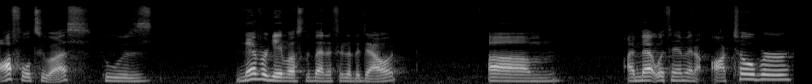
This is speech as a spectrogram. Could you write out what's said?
awful to us, who was never gave us the benefit of the doubt. Um, I met with him in October.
